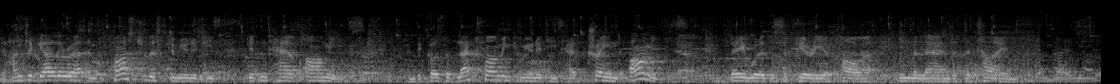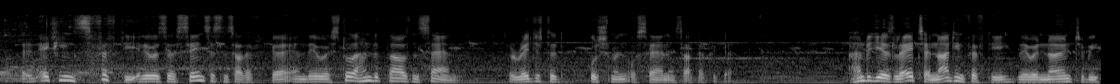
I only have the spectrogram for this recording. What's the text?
The hunter-gatherer and pastoralist communities didn't have armies. And because the black farming communities had trained armies, they were the superior power in the land at the time. In 1850, there was a census in South Africa, and there were still 100,000 San, registered Bushmen or San in South Africa. 100 years later, in 1950, there were known to be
